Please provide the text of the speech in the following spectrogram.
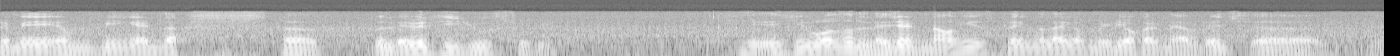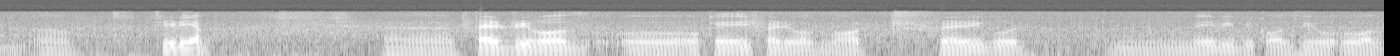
remain um, being at the uh, level he used to be. He, he was a legend. Now he is playing like a mediocre and average uh, uh, CDM. Uh, Pedri was uh, okay. Pedri was not very good. Mm, maybe because he wa- was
